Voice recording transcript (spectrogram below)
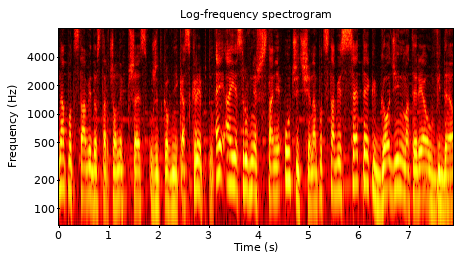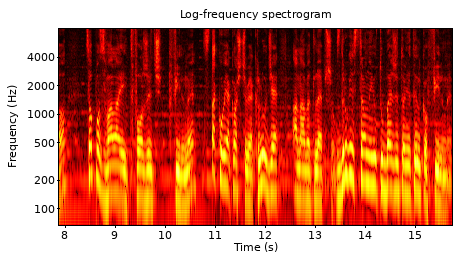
na podstawie dostarczonych przez użytkownika skryptów. AI jest również w stanie uczyć się na podstawie setek godzin materiałów wideo, co pozwala jej tworzyć filmy z taką jakością jak ludzie, a nawet lepszą. Z drugiej strony youtuberzy to nie tylko filmy,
